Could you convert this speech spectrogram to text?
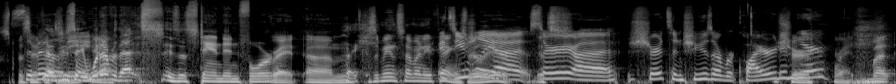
specifically. Yeah, I was say whatever that s- is a stand-in for. Right, um, because it means so many things. It's usually, really. uh, It's- sir, uh, shirts and shoes are required in sure, here. right, but,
